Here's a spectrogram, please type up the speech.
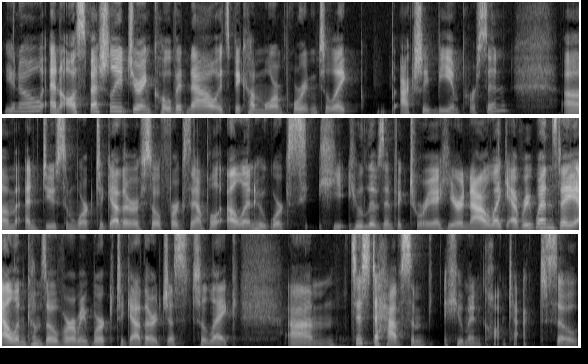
you know, and especially during COVID now, it's become more important to like actually be in person. Um, and do some work together. So, for example, Ellen, who works, he, who lives in Victoria here now, like every Wednesday, Ellen comes over and we work together just to like um, just to have some human contact. So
